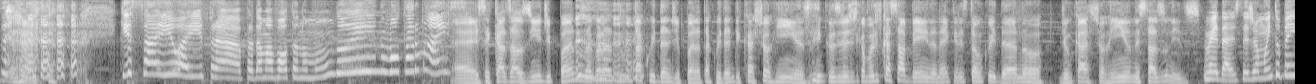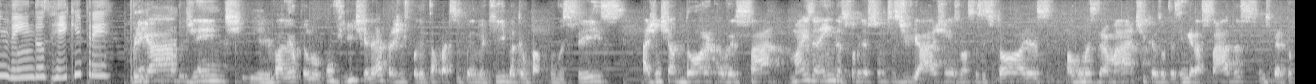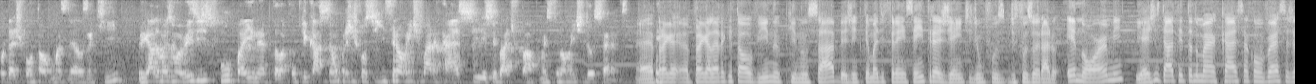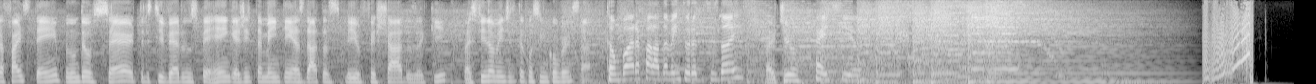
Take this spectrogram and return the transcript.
que saiu aí pra, pra dar uma volta no mundo e não voltaram mais. É, esse casalzinho de pandas agora não tá cuidando de panda, tá cuidando de cachorrinhos. Inclusive, a gente acabou de ficar sabendo, né, que eles estão cuidando de um cachorrinho nos Estados Unidos. Verdade. Sejam muito bem-vindos, Rick e Pri. Obrigado, gente. Valeu pelo convite, né? Para a gente poder estar participando aqui, bater um papo com vocês. A gente adora conversar mais ainda sobre assuntos de viagem, as nossas histórias, algumas dramáticas, outras engraçadas. Eu espero ter a oportunidade de contar algumas delas aqui. Obrigado mais uma vez e desculpa aí, né, pela complicação para a gente conseguir finalmente marcar esse, esse bate-papo, mas finalmente deu certo. É, pra, pra galera que tá ouvindo, que não sabe, a gente tem uma diferença entre a gente de um fuso, de fuso horário enorme e a gente tava tentando marcar essa conversa já faz tempo, não deu certo, eles tiveram uns perrengues, a gente também tem as datas meio fechadas aqui mas finalmente ele tá conseguindo conversar. Então bora falar da aventura desses dois? Partiu? Partiu.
